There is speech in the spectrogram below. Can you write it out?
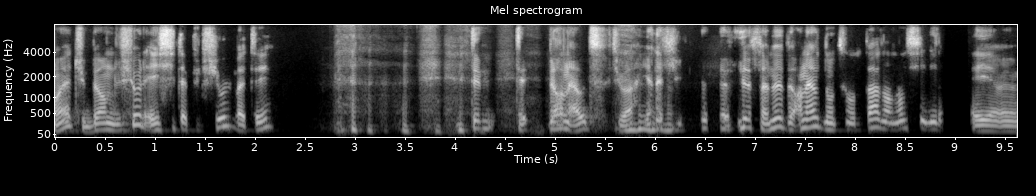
Ouais, tu burn du fuel. Et si t'as plus de fuel, bah t'es burn-out, tu vois. Il y en a le fameux burn-out dont on parle dans le monde civil. Et, euh,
